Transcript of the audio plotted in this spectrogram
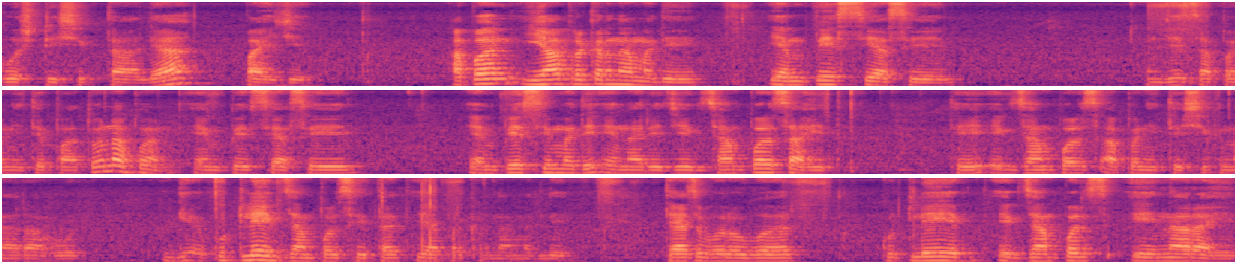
गोष्टी शिकता आल्या पाहिजे. आपण या प्रकरणामध्ये एम पी एस सी असेल म्हणजेच आपण इथे पाहतो ना आपण एम पी एस सी असेल एम पी एस सीमध्ये येणारे जे एक्झाम्पल्स आहेत ते एक्झाम्पल्स आपण इथे शिकणार आहोत. गे- कुठले एक्झाम्पल्स येतात या प्रकरणामधले? त्याचबरोबर कुठले एक्झाम्पल्स येणार आहेत?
